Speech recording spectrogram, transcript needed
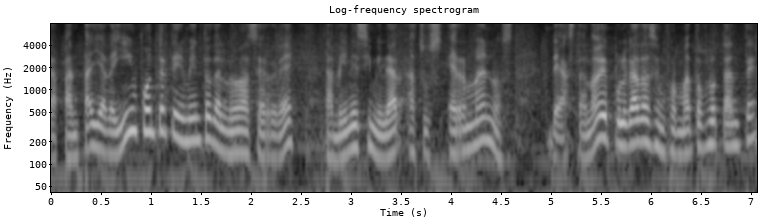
La pantalla de infoentretenimiento de la nueva CRB también es similar a sus hermanos, de hasta 9 pulgadas en formato flotante,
